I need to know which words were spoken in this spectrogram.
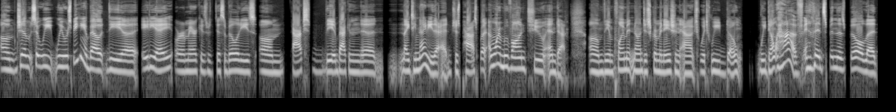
Um, Jim, so we, we were speaking about the uh, ADA, or Americans with Disabilities um, Act, the, back in uh, 1990 that had just passed, but I want to move on to ENDA, um, the Employment Non-Discrimination Act, which we don't we don't have, and it's been this bill that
